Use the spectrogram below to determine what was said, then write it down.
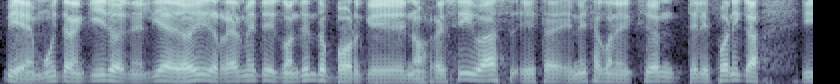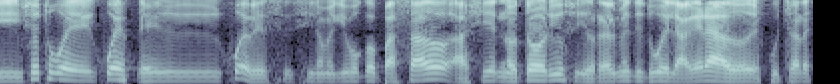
Bien, muy tranquilo en el día de hoy, realmente contento porque nos recibas esta, en esta conexión telefónica. Y yo estuve el, el jueves, si no me equivoco, pasado, allí en Notorious, y realmente tuve el agrado de escuchar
